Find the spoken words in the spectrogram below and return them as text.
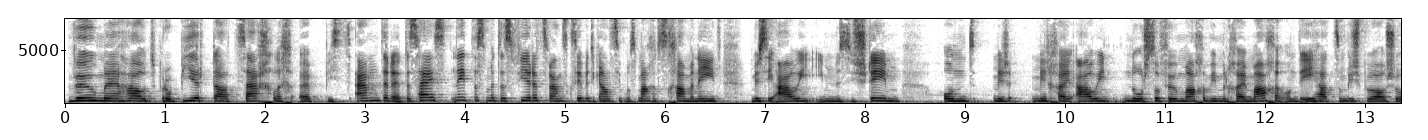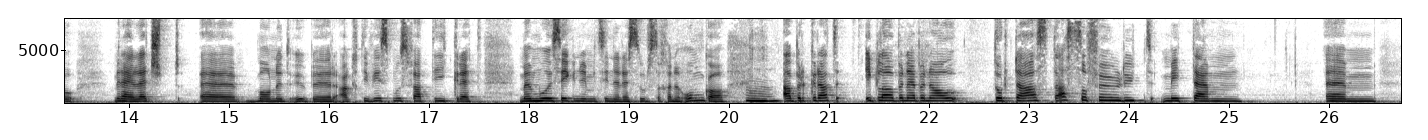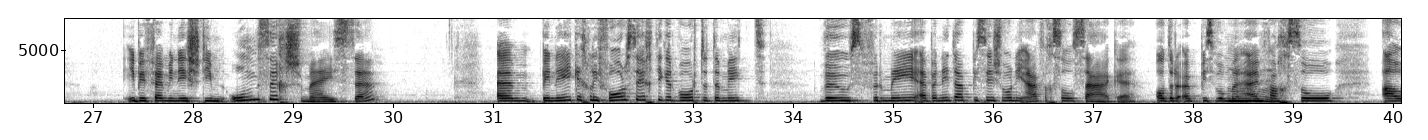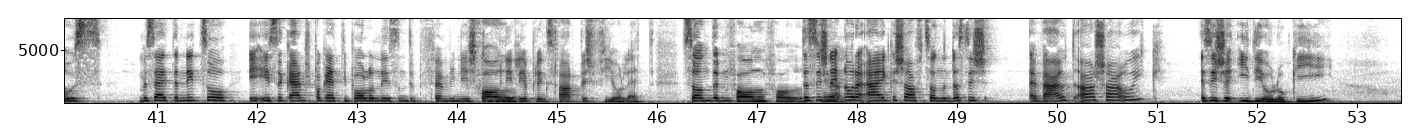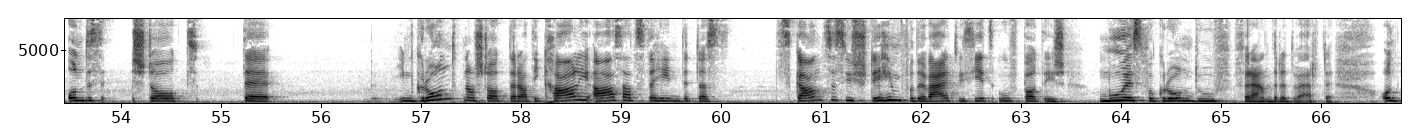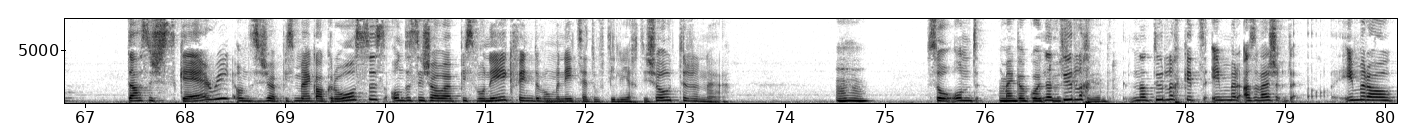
weil man halt probiert tatsächlich etwas zu ändern. Das heißt nicht, dass man das 24/7 die ganze Zeit machen muss, das kann man nicht. Wir sind alle in einem System und wir, wir können alle nur so viel machen, wie wir können machen Und ich habe zum Beispiel auch schon, wir haben letzten äh, Monat über Aktivismusfatigue geredet. Man muss irgendwie mit seinen Ressourcen können umgehen mhm. Aber gerade, ich glaube eben auch, durch das, dass so viele Leute mit dem ähm, ich bin Feministin um sich schmeißen, ähm, bin ich ein bisschen vorsichtiger geworden damit, weil es für mich eben nicht etwas ist, was ich einfach so sage. Oder etwas, wo man mm. einfach so als... Man sagt ja nicht so, ich esse gerne Spaghetti Bolognese und ich bin Feminist voll. und meine Lieblingsfarbe ist Violett. Sondern voll, voll. das ist ja. nicht nur eine Eigenschaft, sondern das ist eine Weltanschauung, es ist eine Ideologie und es steht der, im Grunde genommen steht der radikale Ansatz dahinter, dass das ganze System von der Welt, wie es jetzt aufgebaut ist, muss von Grund auf verändert werden. Und das ist scary und es ist etwas mega Grosses und es ist auch etwas, was ich finde, wo man nicht auf die leichte Schulter nehmen mhm. So, und mega gut natürlich, natürlich gibt es immer, also weißt, immer auch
